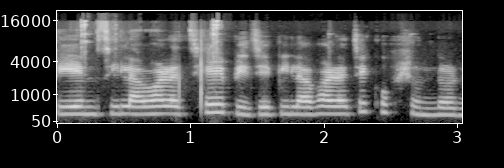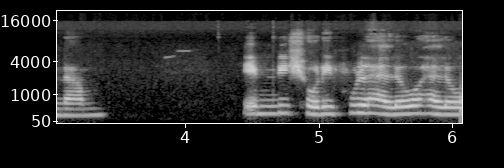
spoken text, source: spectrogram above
টিএমসি লাভার আছে বিজেপি লাভার আছে, খুব সুন্দর নাম। এমডি শরীফুল হ্যালো হ্যালো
